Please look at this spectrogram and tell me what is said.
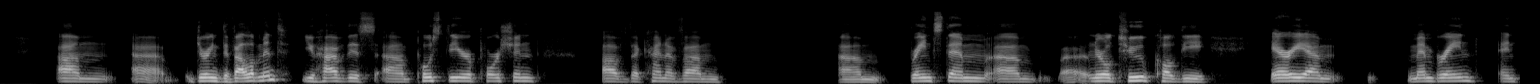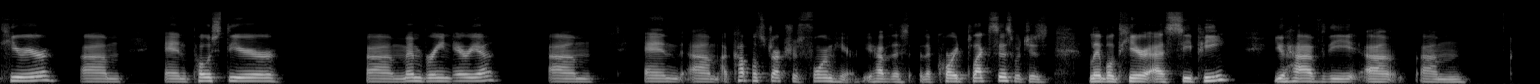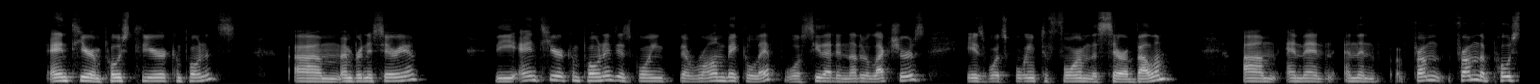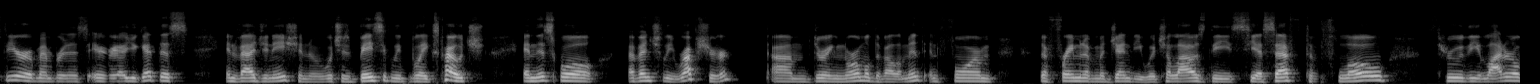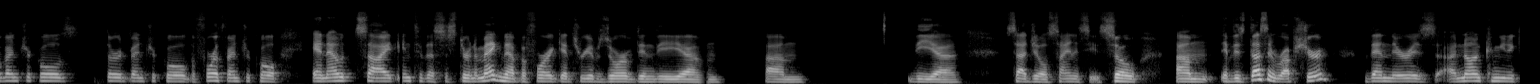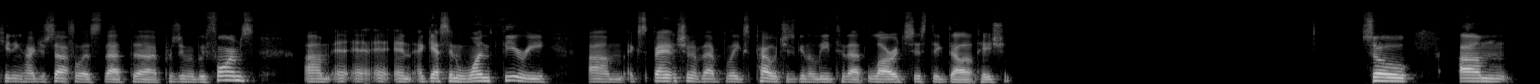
um, uh, during development, you have this um, posterior portion of the kind of um, um, brainstem um, uh, neural tube called the area membranacea anterior um, and posterior uh, membrane area. Um, and um, a couple structures form here. You have this the choroid plexus, which is labeled here as CP. You have the uh, um, anterior and posterior components, um, membranous area. The anterior component is going, the rhombic lip, we'll see that in other lectures, is what's going to form the cerebellum. Um, and then and then from from the posterior membranous area, you get this invagination, which is basically Blake's pouch, and this will eventually rupture um, during normal development and form the foramen of Magendie, which allows the CSF to flow through the lateral ventricles, third ventricle, the fourth ventricle, and outside into the cisterna magna before it gets reabsorbed in the um, um, the uh, sagittal sinuses. So um, if this doesn't rupture, then there is a non-communicating hydrocephalus that uh, presumably forms. Um, and, and, and, I guess in one theory, um, expansion of that Blake's pouch is going to lead to that large cystic dilatation. So, um,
